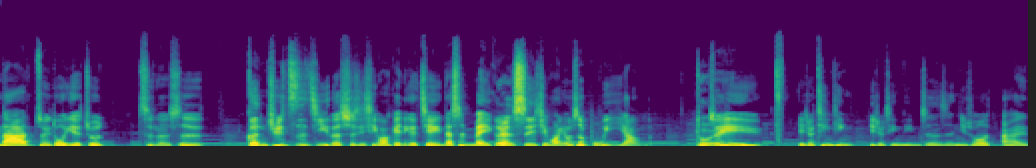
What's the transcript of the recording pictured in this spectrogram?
大家最多也就只能是根据自己的实际情况给你个建议，但是每个人实际情况又是不一样的，对，所以。也就听听，也就听听，真的是你说，哎，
